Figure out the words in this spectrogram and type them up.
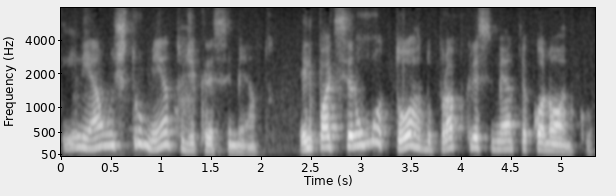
ele é um instrumento de crescimento. Ele pode ser um motor do próprio crescimento econômico,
